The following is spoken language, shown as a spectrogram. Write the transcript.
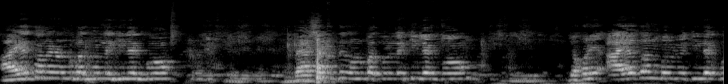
আয়তনের অনুপাত বললে কি লিখব? ব্যাসার্ধের অনুপাত বললে কি লিখব? যখনই আয়তন বলবে কি লিখব?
